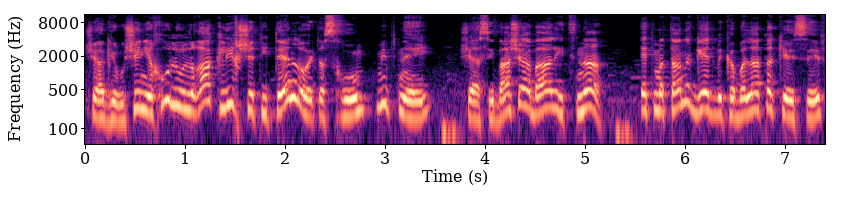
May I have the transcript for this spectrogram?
שהגירושין יחולו רק לכשתיתן לו את הסכום, מפני שהסיבה שהבעל התנה את מתן הגט בקבלת הכסף,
